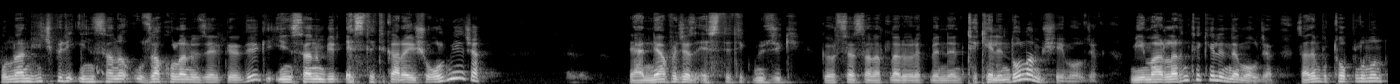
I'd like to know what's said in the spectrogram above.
bunların hiçbiri insana uzak olan özellikleri değil ki. İnsanın bir estetik arayışı olmayacak. Yani ne yapacağız? Estetik, müzik, görsel sanatlar öğretmenlerinin tek elinde olan bir şey mi olacak? Mimarların tek elinde mi olacak? Zaten bu toplumun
